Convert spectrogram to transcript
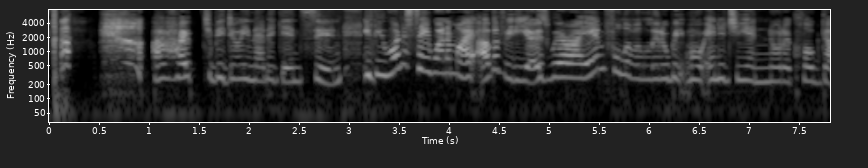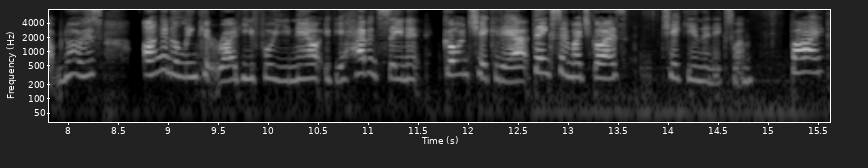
I hope to be doing that again soon. If you want to see one of my other videos where I am full of a little bit more energy and not a clogged up nose, I'm going to link it right here for you now. If you haven't seen it, go and check it out. Thanks so much, guys. Check you in the next one. Bye.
